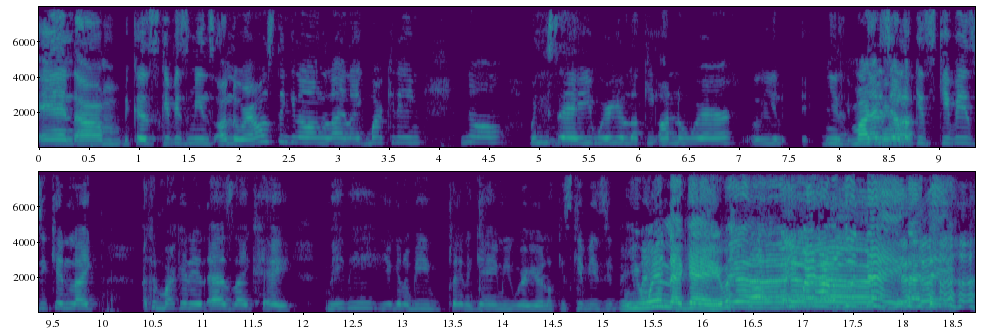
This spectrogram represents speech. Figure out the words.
And um, because skivvies means underwear, I was thinking along the line like marketing. You know, when you say you wear your lucky underwear, or you, You- that- that marketing is your lucky skivvies. You can like, I could market it as like, hey, maybe you're gonna be playing a game. You wear your lucky skivvies. You, You win that game. And you might have a good day that day.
